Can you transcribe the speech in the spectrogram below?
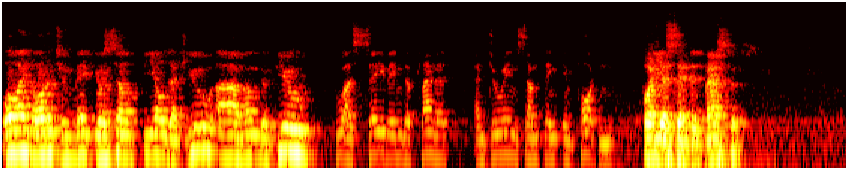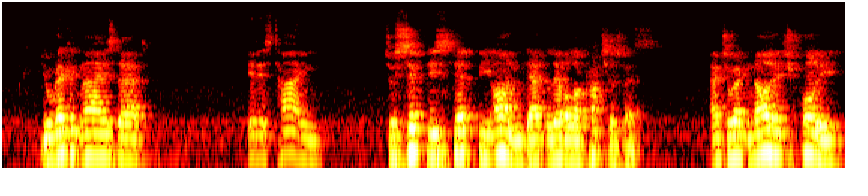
or in order to make yourself feel that you are among the few who are saving the planet and doing something important for the ascended masters. You recognize that it is time to simply step beyond that level of consciousness and to acknowledge fully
